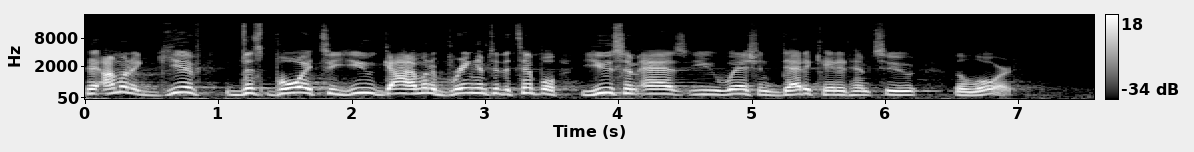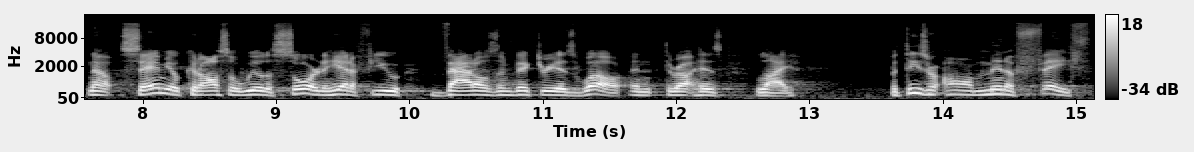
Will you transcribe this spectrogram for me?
hey, I'm going to give this boy to you, God. I'm going to bring him to the temple, use him as you wish, and dedicated him to the Lord. Now, Samuel could also wield a sword, and he had a few battles and victory as well and throughout his life. But these are all men of faith.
